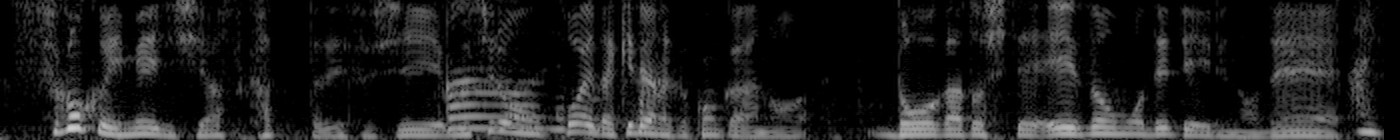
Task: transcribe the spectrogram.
すごくイメージしやすかったですしもちろん声だけではなく今回あの動画として映像も出ているのではい。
